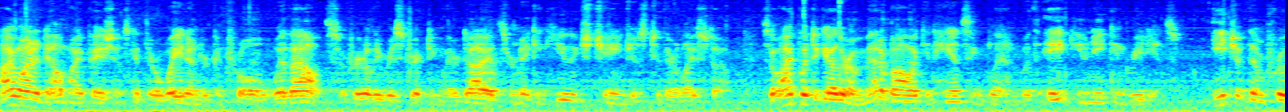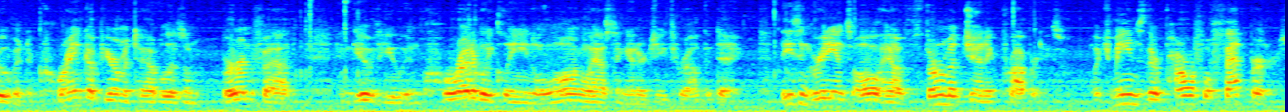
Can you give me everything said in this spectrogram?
I wanted to help my patients get their weight under control without severely restricting their diets or making huge changes to their lifestyle. So I put together a metabolic enhancing blend with eight unique ingredients, each of them proven to crank up your metabolism, burn fat, and give you incredibly clean, long-lasting energy throughout the day. These ingredients all have thermogenic properties, which means they're powerful fat burners.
